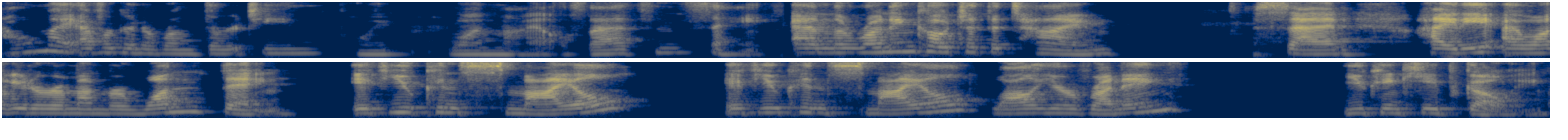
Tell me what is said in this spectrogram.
how am I ever going to run 13.1 miles? That's insane. And the running coach at the time said, Heidi, I want you to remember one thing. If you can smile, if you can smile while you're running, you can keep going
